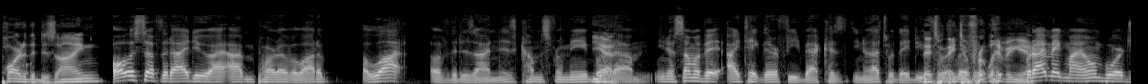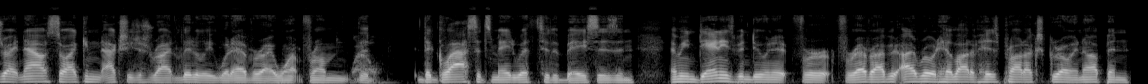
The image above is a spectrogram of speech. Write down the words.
part of the design. all the stuff that I do, I, I'm part of a lot of a lot of the design is comes from me. But Yeah. um, you know, some of it I take their feedback because you know that's what they do. That's for what a they do living. for a living, yeah. But I make my own boards right now, so I can actually just ride literally whatever I want from the the glass it's made with to the bases. And I mean, Danny's been doing it for forever. I I rode a lot of his products growing up, and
